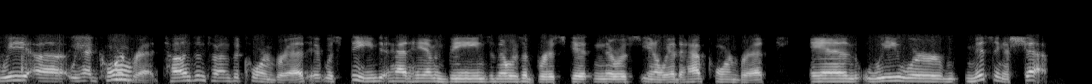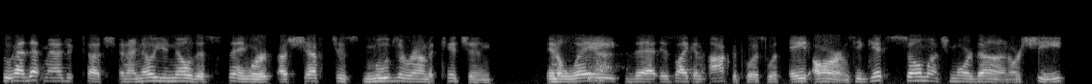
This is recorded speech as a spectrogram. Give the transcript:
we uh we had cornbread tons and tons of cornbread. It was themed it had ham and beans and there was a brisket and there was you know we had to have cornbread and we were missing a chef who had that magic touch. And I know you know this thing where a chef just moves around a kitchen in a way yeah. that is like an octopus with eight arms. He gets so much more done, or she.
